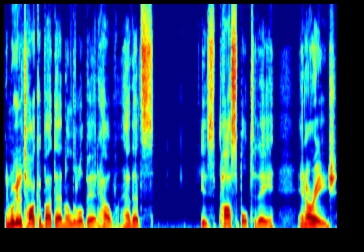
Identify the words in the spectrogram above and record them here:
And we're going to talk about that in a little bit, how, how that's is possible today in our age.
